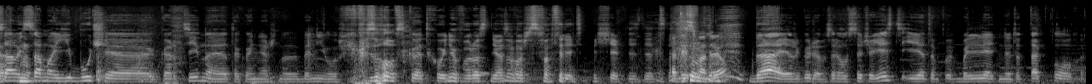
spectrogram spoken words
самая, самая ебучая картина, это, конечно, Данилушка Козловского, эту хуйню просто невозможно смотреть, вообще пиздец. А ты смотрел? Да, я же говорю, я посмотрел все, что есть, и это, блядь, ну это так плохо.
